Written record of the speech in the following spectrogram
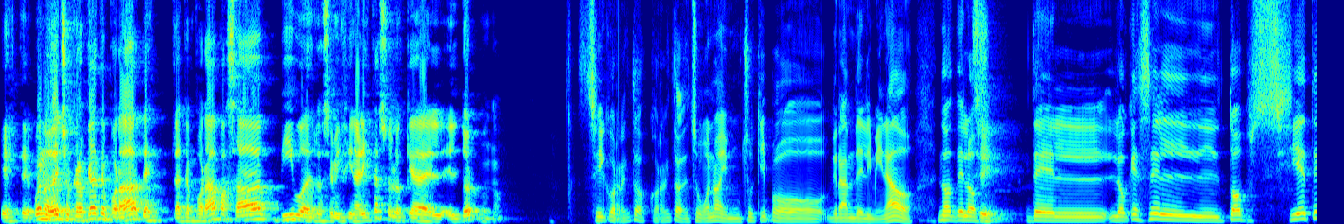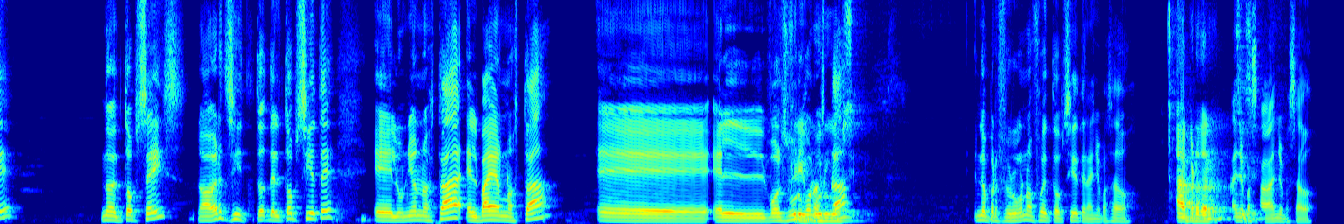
Este, bueno, de hecho, creo que la temporada, la temporada pasada, vivo de los semifinalistas, solo queda el, el Dortmund, ¿no? Sí, correcto, correcto. De hecho, bueno, hay mucho equipo grande eliminado. No, de los. Sí. Del. Lo que es el top 7. No, el top 6. No, a ver, sí, del top 7. El Unión no está, el Bayern no está. Eh, el Wolfsburgo no está. No, pero Friburgo no fue top 7 el año pasado. Ah, perdón. Año pasado, año pasado.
